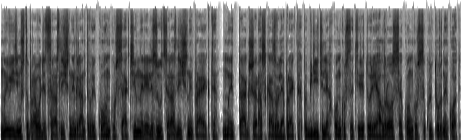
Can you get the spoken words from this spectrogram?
Мы видим, что проводятся различные грантовые конкурсы, активно реализуются различные проекты. Мы также рассказывали о проектах-победителях конкурса «Территория Алроса», конкурса «Культурный код».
